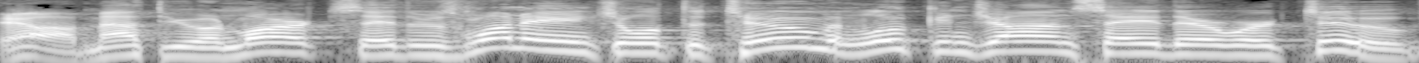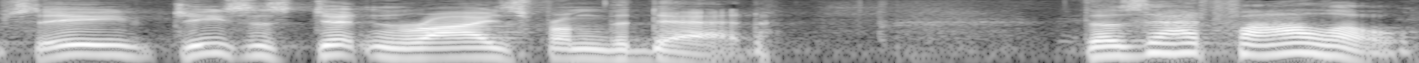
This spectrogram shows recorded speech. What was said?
yeah, Matthew and Mark say there's one angel at the tomb, and Luke and John say there were two. See, Jesus didn't rise from the dead. Does that follow?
